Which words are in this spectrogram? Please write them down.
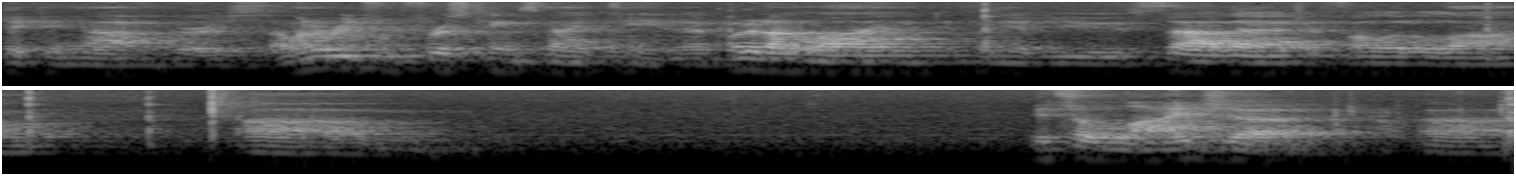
kicking off verse. I want to read from 1 Kings 19, and I put it online if any of you saw that or followed along. Um, it's Elijah uh,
